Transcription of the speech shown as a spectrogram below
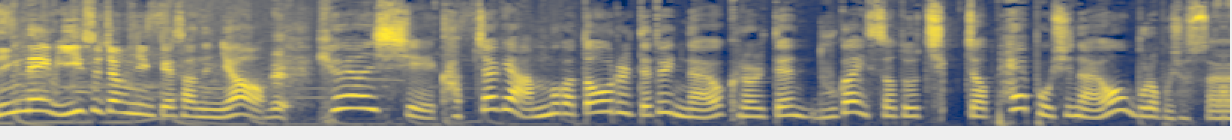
닉네임 이수정님께서는요. 네. 효연 씨, 갑자기 안무가 떠오를 때도 있나요? 그럴 땐 누가 있어도 직접 해 보시나요? 물어보셨어요.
